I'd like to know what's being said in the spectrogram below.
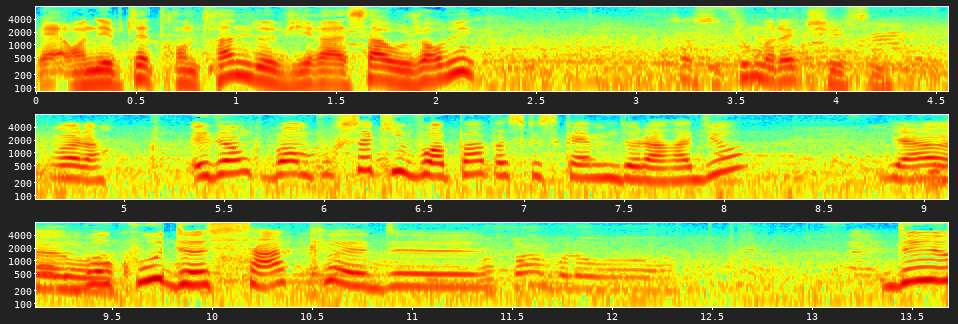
Ben, on est peut-être en train de virer à ça aujourd'hui. Ça, c'est tout Marrakech. ça. Voilà. Et donc, bon, pour ceux qui ne voient pas, parce que c'est quand même de la radio, il y a euh, beaucoup de sacs, euh, de. De,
